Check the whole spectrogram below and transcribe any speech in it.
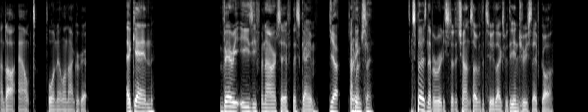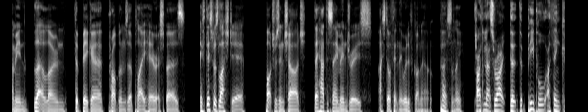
and are out 4 0 on aggregate. Again, very easy for narrative this game. Yeah, I think- so. Spurs never really stood a chance over the two legs with the injuries they've got. I mean, let alone the bigger problems at play here at Spurs. If this was last year, Poch was in charge, they had the same injuries, I still think they would have gone out, personally. I think that's right. The, the people, I think,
